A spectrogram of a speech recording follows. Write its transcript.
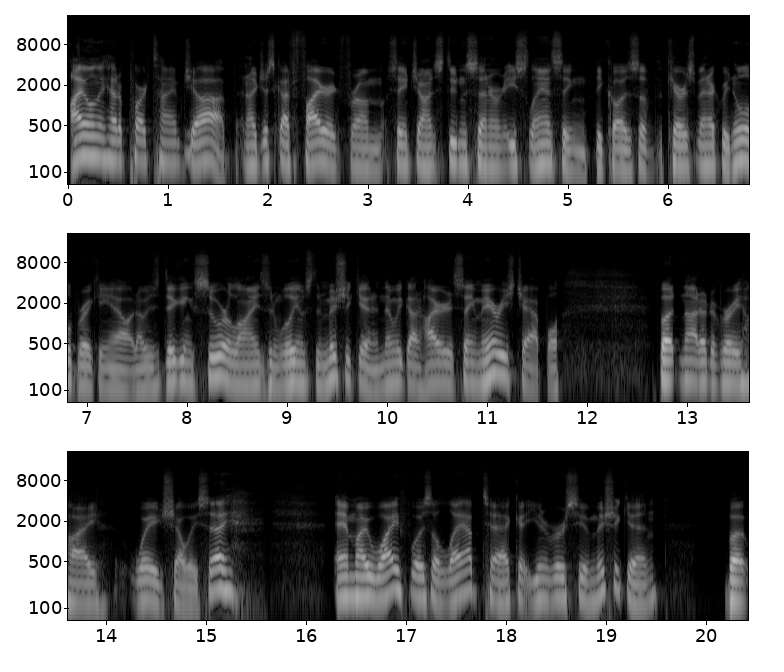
I only had a part time job, and I just got fired from St. John's Student Center in East Lansing because of the charismatic renewal breaking out. And I was digging sewer lines in Williamston, Michigan, and then we got hired at St. Mary's Chapel, but not at a very high wage, shall we say. And my wife was a lab tech at University of Michigan, but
